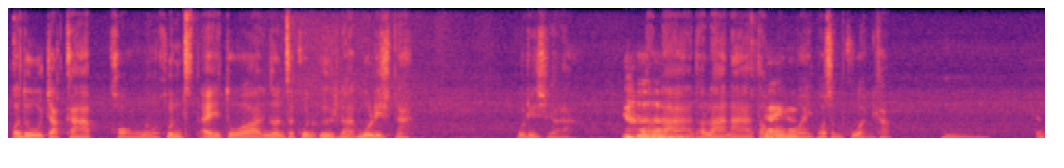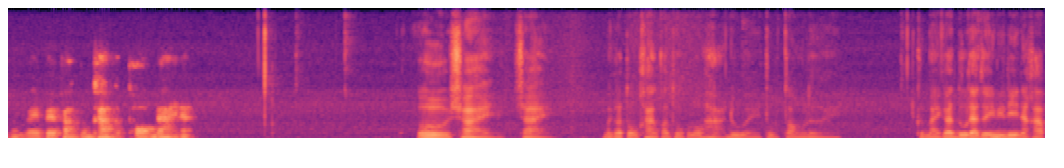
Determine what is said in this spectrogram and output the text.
พอดูจากกราฟของหุ้นไอตัวเงินสกุลอื่นแล้วบูลิชนะบูลิชเยอะละดอลลาร์ดอลลาร์น่าต้องใช่ลงครับมาอีกพอสมควรครับ อืมแต่มันไม่ไปฝั่งตรงข้ามกับทองได้นะ เออใช่ใช่ มันก็ตรงข้ามกับทุกโลหะด้วยถูกต้องเลย คุณหมายก็ดูแลตัวเองดีๆนะครับ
